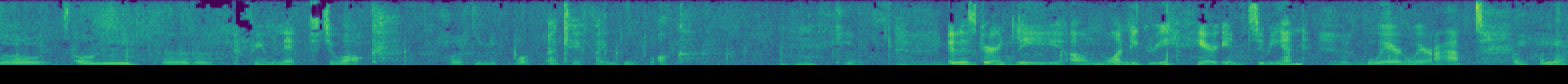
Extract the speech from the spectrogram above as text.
So it's only uh, A few minutes to walk. five minute walk. Okay, five minute walk. Close. It is currently um, one degree here in Sibian, where we're at. Ay, hala.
